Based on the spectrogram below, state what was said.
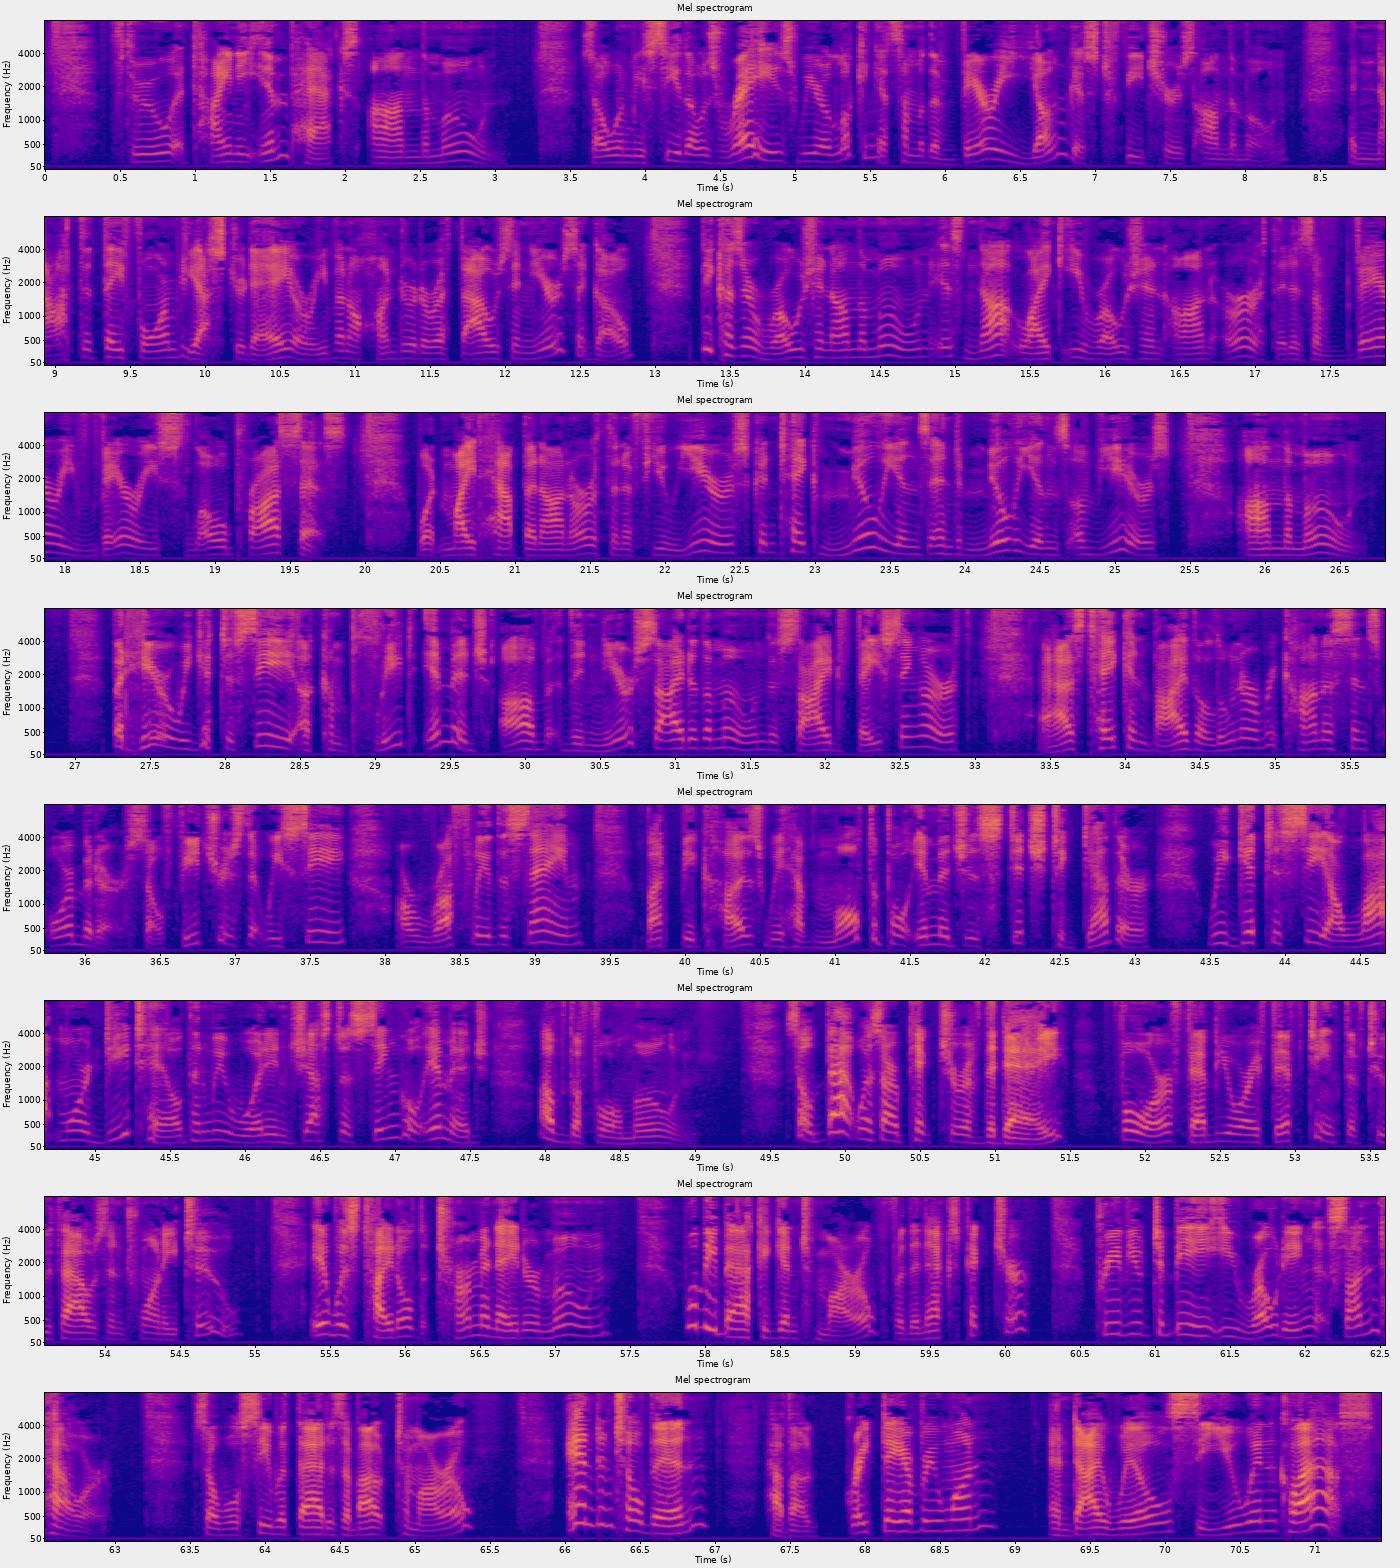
through tiny impacts on the moon. So when we see those rays, we are looking at some of the very youngest features on the moon, and not that they formed yesterday or even a hundred or a thousand years ago, because erosion on the moon is not like erosion on Earth. It is a very, very slow process. What might happen on Earth in a few years can take millions and millions of years on the moon. But here we get to see a complete image of the near side of the moon, the side facing Earth, as taken by the Lunar Reconnaissance Orbiter. So features that we see are roughly the same. But because we have multiple images stitched together, we get to see a lot more detail than we would in just a single image of the full moon. So that was our picture of the day for February 15th of 2022. It was titled Terminator Moon. We'll be back again tomorrow for the next picture previewed to be eroding sun tower. So we'll see what that is about tomorrow. And until then, have a great day, everyone. And I will see you in class.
